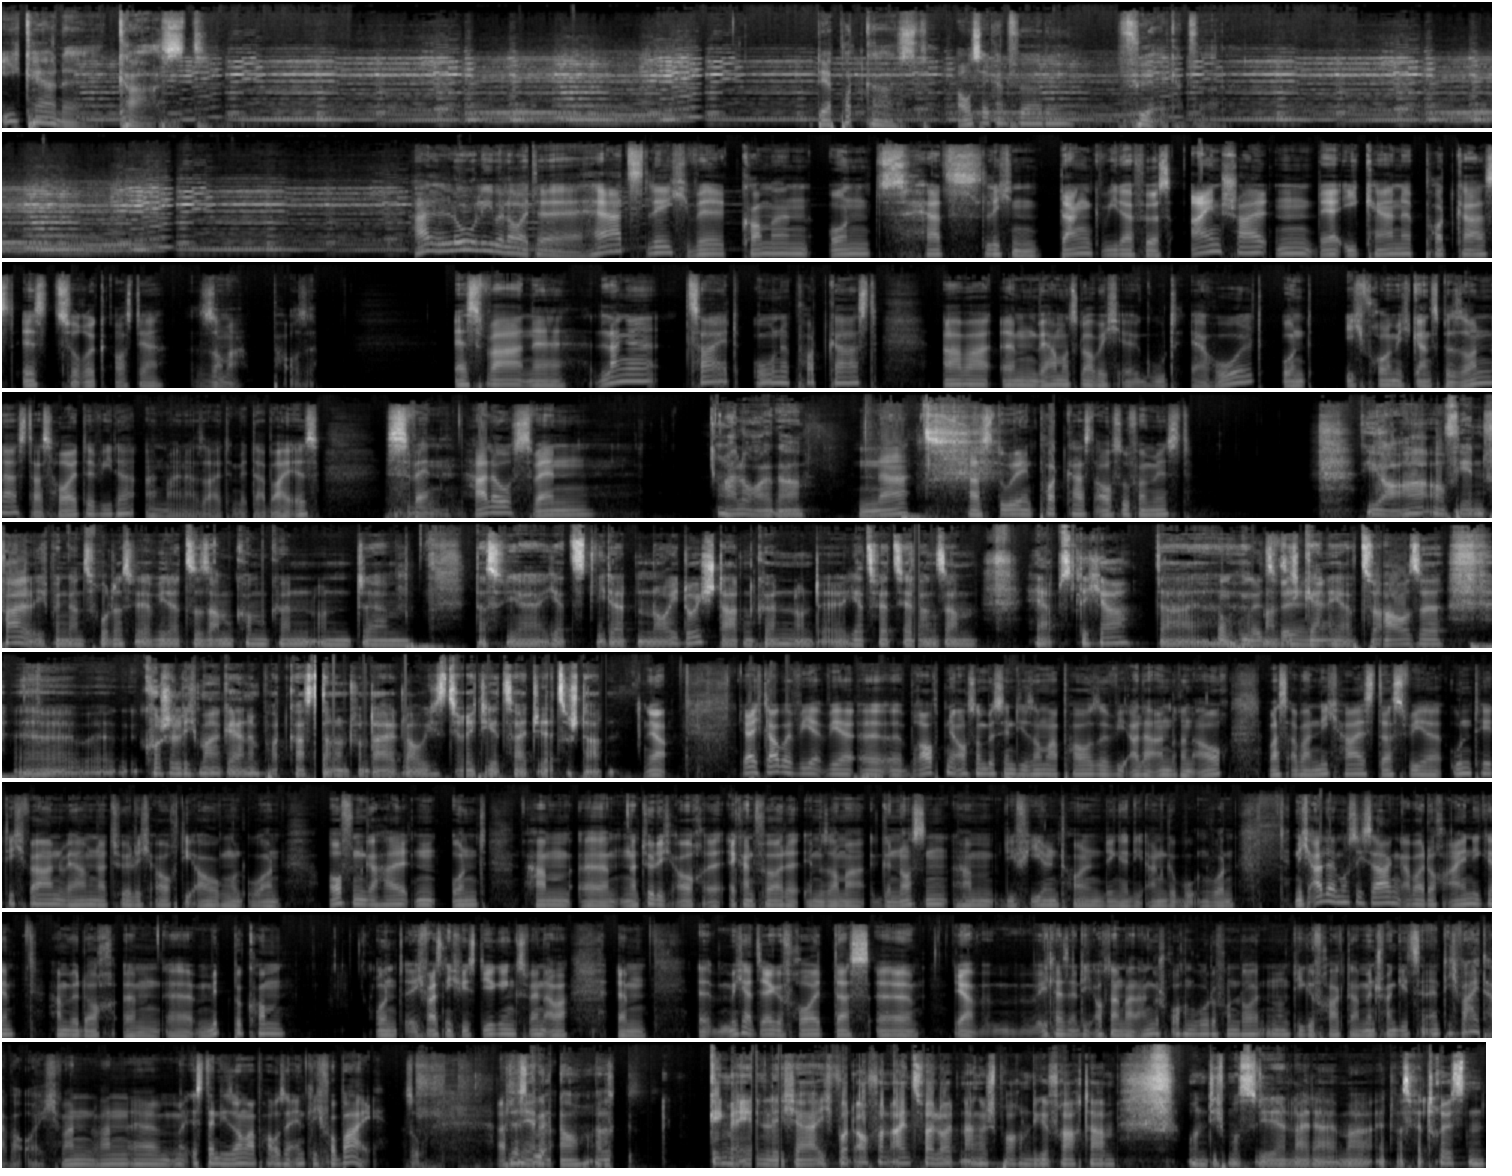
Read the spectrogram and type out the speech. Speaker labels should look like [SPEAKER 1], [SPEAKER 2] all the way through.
[SPEAKER 1] Ikerne Cast. Der Podcast aus Eckernförde für Eckernförde. Hallo liebe Leute, herzlich willkommen und herzlichen Dank wieder fürs Einschalten. Der Ikerne Podcast ist zurück aus der Sommerpause. Es war eine lange Zeit ohne Podcast, aber ähm, wir haben uns, glaube ich, äh, gut erholt und ich freue mich ganz besonders, dass heute wieder an meiner Seite mit dabei ist Sven. Hallo Sven.
[SPEAKER 2] Hallo Holger.
[SPEAKER 1] Na, hast du den Podcast auch so vermisst?
[SPEAKER 2] Ja, auf jeden Fall. Ich bin ganz froh, dass wir wieder zusammenkommen können und ähm, dass wir jetzt wieder neu durchstarten können. Und äh, jetzt wird es ja langsam herbstlicher. Da um hört man sich gerne ja. zu Hause, äh, kuschel ich mal gerne im Podcast an. Und von daher glaube ich, ist die richtige Zeit, wieder zu starten.
[SPEAKER 1] Ja. Ja, ich glaube, wir, wir äh, brauchten ja auch so ein bisschen die Sommerpause, wie alle anderen auch, was aber nicht heißt, dass wir untätig waren. Wir haben natürlich auch die Augen und Ohren offen gehalten und haben äh, natürlich auch äh, Eckernförde im Sommer genossen, haben die vielen tollen Dinge, die angeboten wurden. Nicht alle, muss ich sagen, aber doch einige haben wir doch ähm, äh, mitbekommen. Und ich weiß nicht, wie es dir ging, Sven, aber ähm, äh, mich hat sehr gefreut, dass äh, ja, ich letztendlich auch dann mal angesprochen wurde von Leuten und die gefragt haben, Mensch, wann geht es denn endlich weiter bei euch? Wann, wann ähm, ist denn die Sommerpause endlich vorbei? So.
[SPEAKER 2] Also, ja, genau. Also Ging mir ähnlich, ja. Ich wurde auch von ein, zwei Leuten angesprochen, die gefragt haben und ich musste die dann leider immer etwas vertrösten.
